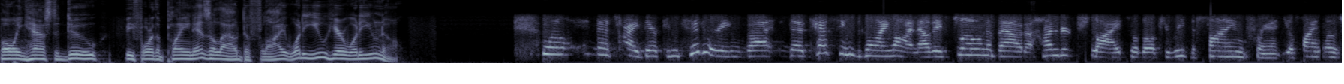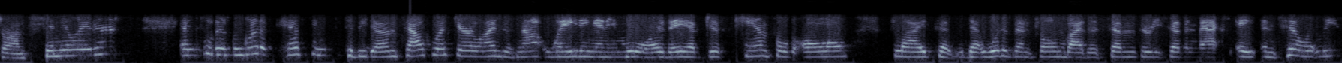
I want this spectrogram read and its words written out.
Boeing has to do before the plane is allowed to fly. What do you hear? What do you know? Well, that's right. They're considering, but the testing's going on. Now, they've flown about a 100 flights, although if you read the fine print, you'll find those are on simulators. And so there's a lot of testing to be done. Southwest Airlines is not waiting anymore. They have just canceled all flights that, that would have been flown by the 737 MAX 8 until at least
